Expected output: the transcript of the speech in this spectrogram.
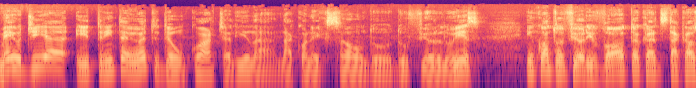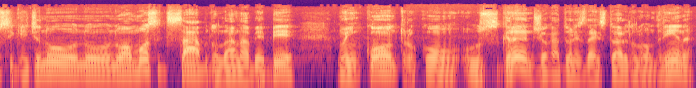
Meio-dia e 38, deu um corte ali na, na conexão do, do Fiore Luiz. Enquanto o Fiore volta, eu quero destacar o seguinte: no, no, no almoço de sábado, lá na BB, no encontro com os grandes jogadores da história do Londrina,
